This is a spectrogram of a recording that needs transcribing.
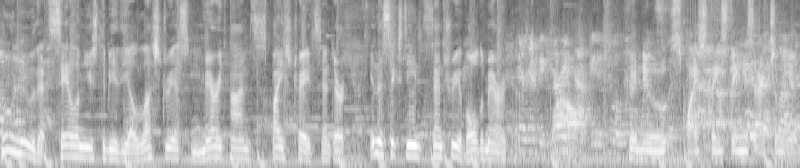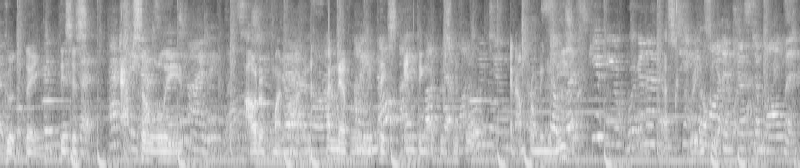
Who knew that Salem used to be the illustrious maritime spice trade center in the 16th century of old They're America? going to be very happy to do a. Who knew spice tasting is actually a good thing? This is absolutely good timing. Let's out of my mind. I never really know, tasted anything like this before. Why don't we do- And I'm from Indonesia. let's we're gonna That's continue crazy. in just a moment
